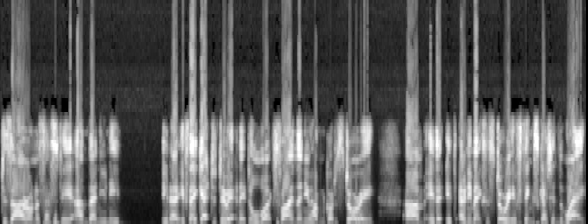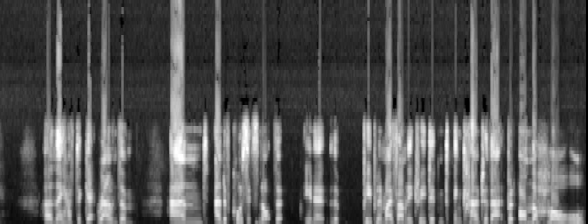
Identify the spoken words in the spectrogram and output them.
desire or necessity, and then you need you know if they get to do it and it all works fine, then you haven't got a story. Um, it it only makes a story if things get in the way, and they have to get round them. And and of course it's not that you know that people in my family tree didn't encounter that, but on the whole,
